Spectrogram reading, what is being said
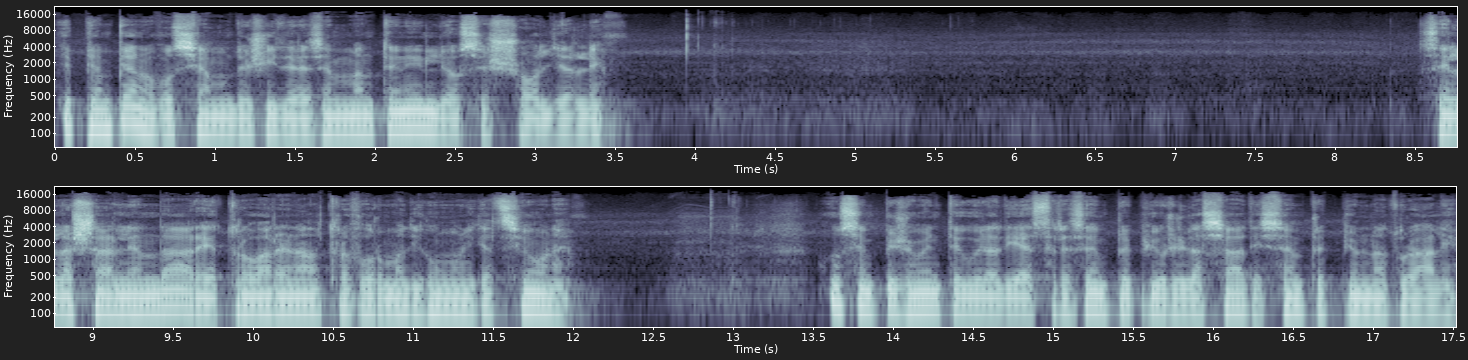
E pian piano possiamo decidere se mantenerli o se scioglierli. Se lasciarli andare e trovare un'altra forma di comunicazione o semplicemente quella di essere sempre più rilassati e sempre più naturali.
